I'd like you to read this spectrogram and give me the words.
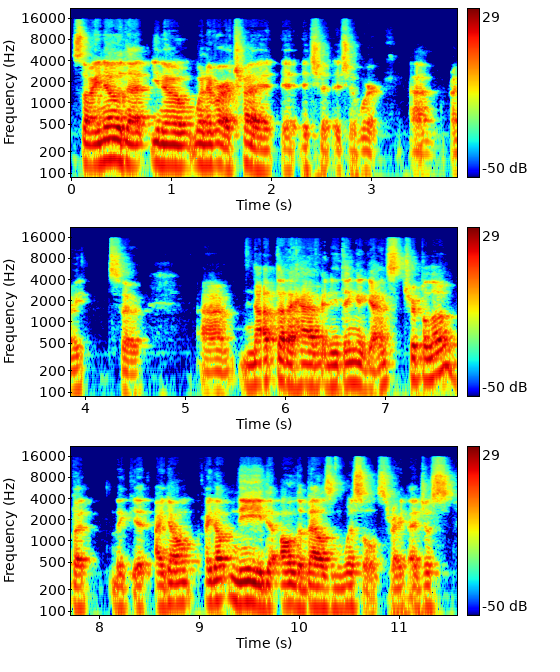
So I know that, you know, whenever I try it, it, it should, it should work, um, right? So um, not that I have anything against Triple O, but like it, I don't, I don't need all the bells and whistles, right? I just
